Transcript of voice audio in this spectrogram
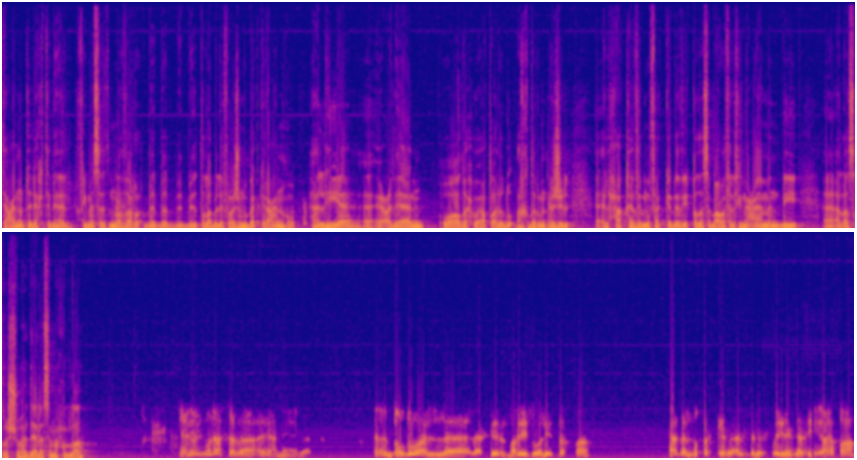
تعنت الاحتلال في مسألة النظر بطلب الإفراج المبكر عنه؟ هل هي إعلان واضح وإعطاء ضوء أخضر من أجل إلحاق هذا المفكر الذي قضى 37 عاما بالأسرى الشهداء؟ لا سمح الله؟ يعني بالمناسبة يعني موضوع الأسير المريض وليد دقة هذا المفكر الفلسطيني الذي أعطى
